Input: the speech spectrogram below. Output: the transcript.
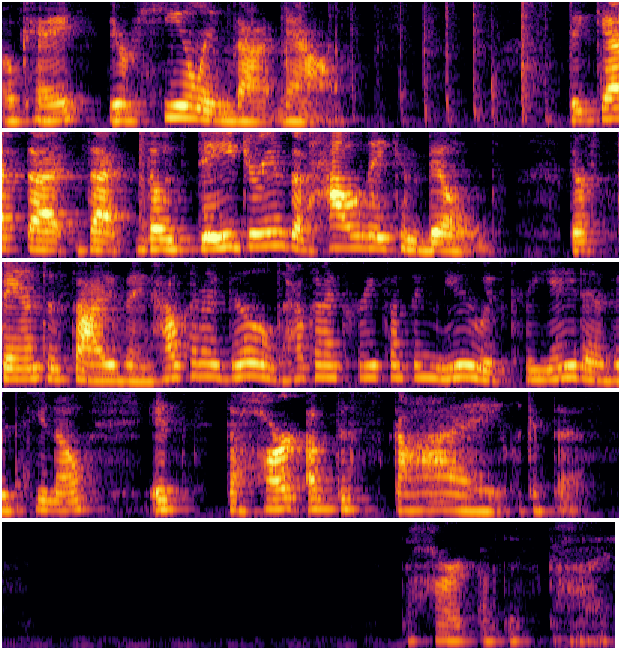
okay? They're healing that now. They get that, that those daydreams of how they can build. They're fantasizing. How can I build? How can I create something new? It's creative. It's, you know, it's the heart of the sky. Look at this. The heart of the sky.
